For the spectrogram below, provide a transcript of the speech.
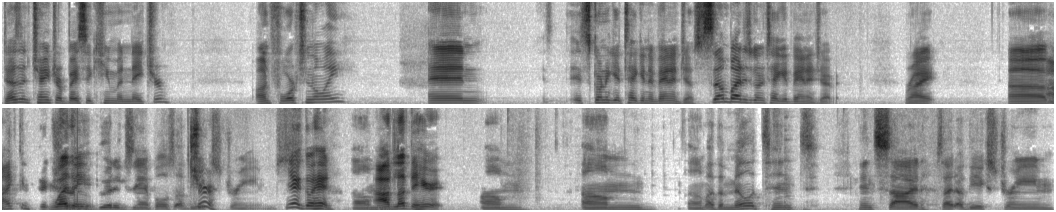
doesn't change our basic human nature. Unfortunately, and it's going to get taken advantage of. Somebody's going to take advantage of it, right? Um, I can picture whether- good examples of the Sure. extremes. yeah, go ahead. Um, I'd love to hear it. um, um, um, of the militant inside side of the extreme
